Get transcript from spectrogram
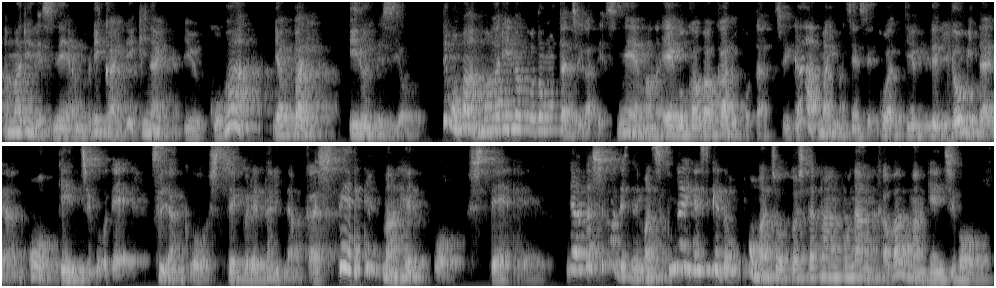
あまりですね、あの、理解できないっていう子は、やっぱりいるんですよ。でも、まあ、周りの子供たちがですね、まあ、英語がわかる子たちが、まあ、今先生こうやって言ってるよ、みたいなのを、現地語で通訳をしてくれたりなんかして、まあ、ヘルプをして、で、私もですね、まあ、少ないですけども、まあ、ちょっとした単語なんかは、まあ、現地語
